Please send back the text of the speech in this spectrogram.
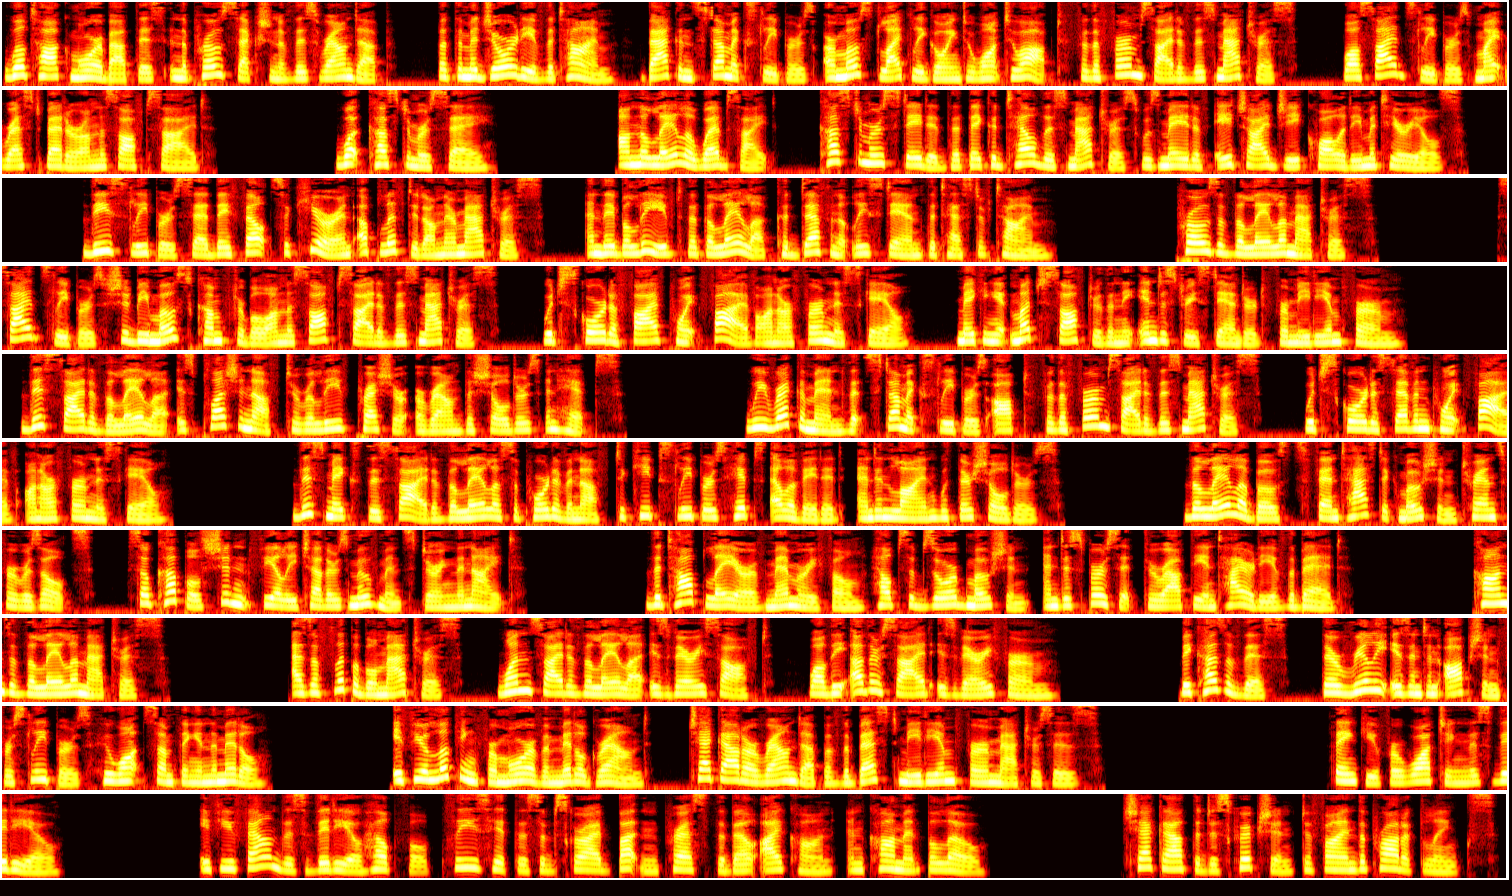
We'll talk more about this in the pros section of this roundup, but the majority of the time, back and stomach sleepers are most likely going to want to opt for the firm side of this mattress, while side sleepers might rest better on the soft side. What customers say. On the Layla website, Customers stated that they could tell this mattress was made of HIG quality materials. These sleepers said they felt secure and uplifted on their mattress, and they believed that the Layla could definitely stand the test of time. Pros of the Layla mattress. Side sleepers should be most comfortable on the soft side of this mattress, which scored a 5.5 on our firmness scale, making it much softer than the industry standard for medium firm. This side of the Layla is plush enough to relieve pressure around the shoulders and hips. We recommend that stomach sleepers opt for the firm side of this mattress, which scored a 7.5 on our firmness scale. This makes this side of the Layla supportive enough to keep sleepers' hips elevated and in line with their shoulders. The Layla boasts fantastic motion transfer results, so couples shouldn't feel each other's movements during the night. The top layer of memory foam helps absorb motion and disperse it throughout the entirety of the bed. Cons of the Layla mattress. As a flippable mattress, one side of the Layla is very soft, while the other side is very firm. Because of this, there really isn't an option for sleepers who want something in the middle. If you're looking for more of a middle ground, check out our roundup of the best medium firm mattresses. Thank you for watching this video. If you found this video helpful, please hit the subscribe button, press the bell icon, and comment below. Check out the description to find the product links.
